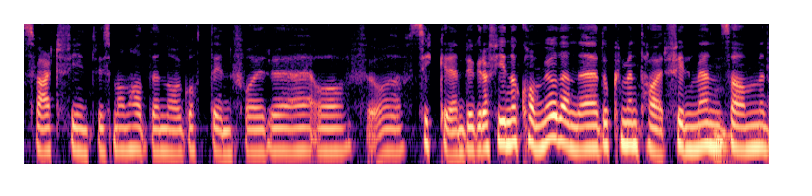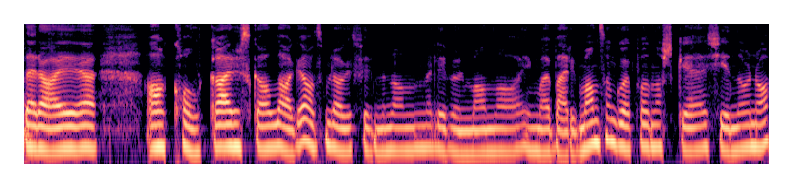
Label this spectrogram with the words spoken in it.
svært fint hvis man hadde nå gått inn for å, å sikre en biografi. Nå kommer jo denne dokumentarfilmen mm. som Derai A. Kolkar skal lage, han som laget filmen om Liv Ullmann og Ingmar Bergman, som går på norske kinoer nå.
